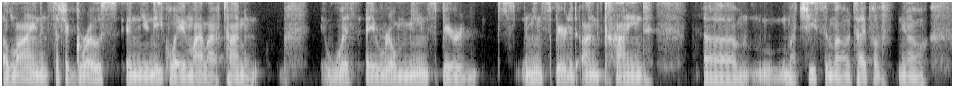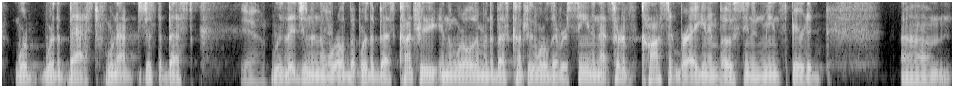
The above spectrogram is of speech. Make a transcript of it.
aligned in such a gross and unique way in my lifetime and with a real mean spirited mean spirited unkind um machismo type of you know we're we're the best we're not just the best Yeah. religion in the world, but we're the best country in the world and we're the best country the world's ever seen. And that sort of constant bragging and boasting and mean spirited um,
